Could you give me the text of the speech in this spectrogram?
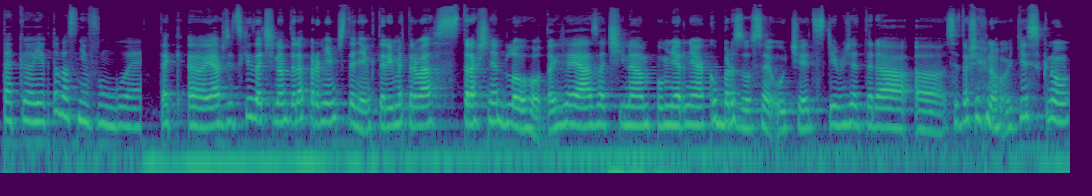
Tak eh, jak to vlastně funguje? Tak uh, já vždycky začínám teda prvním čtením, který mi trvá strašně dlouho, takže já začínám poměrně jako brzo se učit s tím, že teda uh, si to všechno vytisknu,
